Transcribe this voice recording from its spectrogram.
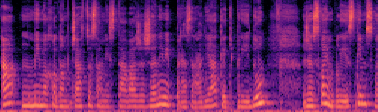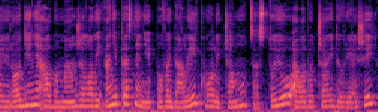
A mimochodom často sa mi stáva, že ženy mi prezradia, keď prídu, že svojim blízkym, svojej rodine alebo manželovi ani presne nepovedali, kvôli čomu cestujú alebo čo idú riešiť,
